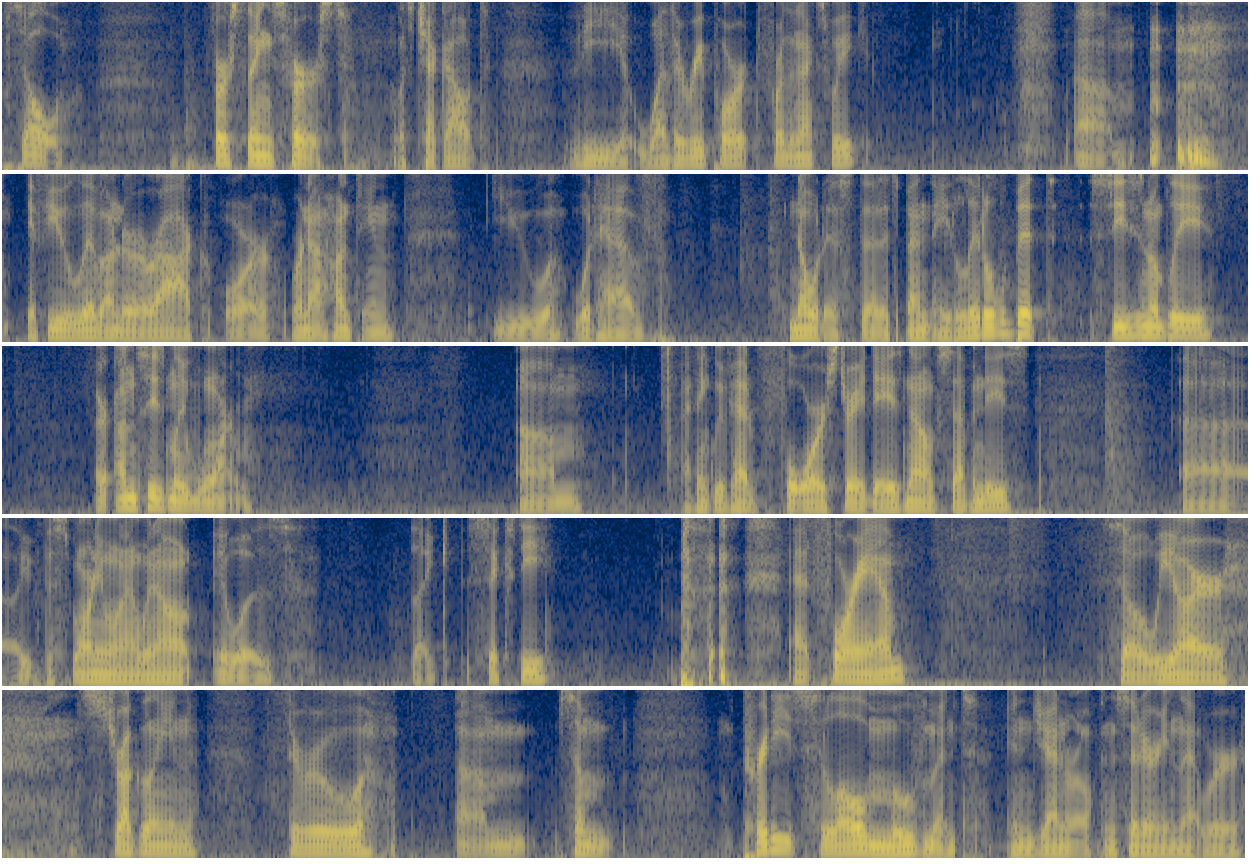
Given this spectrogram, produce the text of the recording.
So, first things first, let's check out the weather report for the next week. Um, if you live under a rock or we're not hunting, you would have noticed that it's been a little bit seasonably or unseasonably warm. Um, I think we've had four straight days now of 70s. Uh, like this morning when I went out, it was like 60 at 4 a.m. So we are struggling through um, some pretty slow movement in general, considering that we're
